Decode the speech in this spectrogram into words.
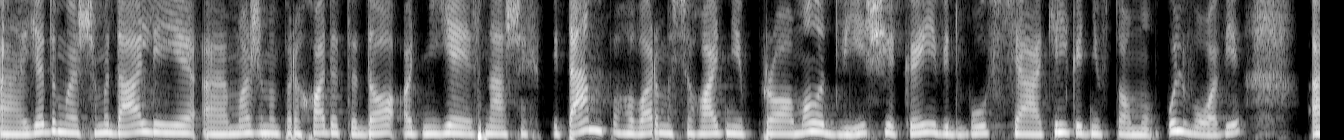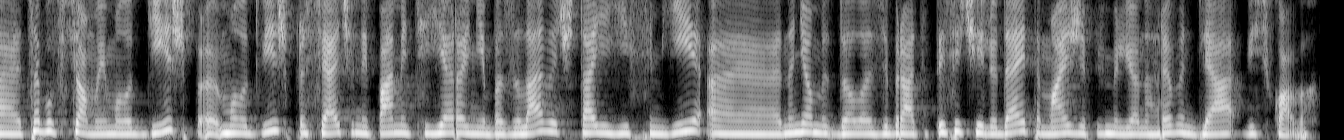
Е, Я думаю, що ми далі е, можемо переходити до однієї з наших підтем. Поговоримо сьогодні про молодвіж, який відбувся кілька днів тому у Львові. Е, Це був сьомий молодіж, молодвіж, присвячений пам'яті Єрині Базилевич та її сім'ї. На ньому вдалося зібрати тисячі людей та майже півмільйона гривень для військових.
